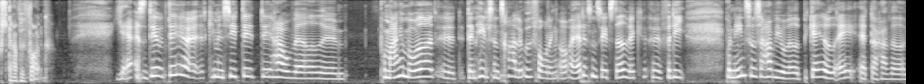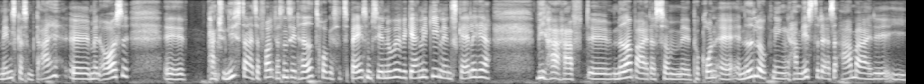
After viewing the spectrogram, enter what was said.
skaffet folk? Ja, altså det, det her, kan man sige, det, det har jo været øh, på mange måder øh, den helt centrale udfordring, og er det sådan set stadigvæk, øh, fordi på den ene side, så har vi jo været begavet af, at der har været mennesker som dig, øh, men også øh, pensionister, altså folk, der sådan set havde trukket sig tilbage, som siger, nu vil vi gerne lige give en, en skalle her. Vi har haft øh, medarbejdere, som øh, på grund af, af nedlukningen har mistet deres arbejde i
